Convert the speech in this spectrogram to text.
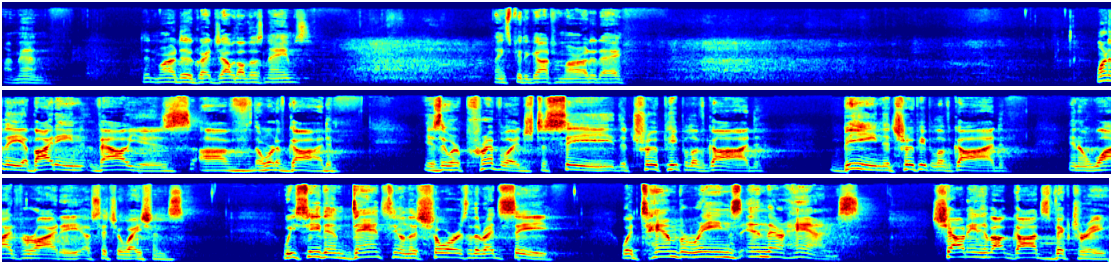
Amen. Didn't Mara do a great job with all those names? Thanks be to God for Mara today. One of the abiding values of the Word of God is that we're privileged to see the true people of God being the true people of God in a wide variety of situations. We see them dancing on the shores of the Red Sea with tambourines in their hands, shouting about God's victory.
